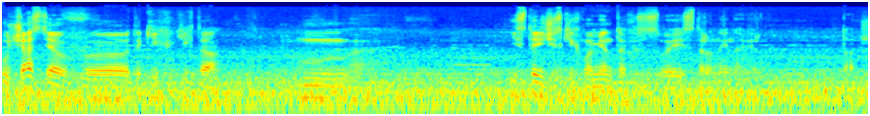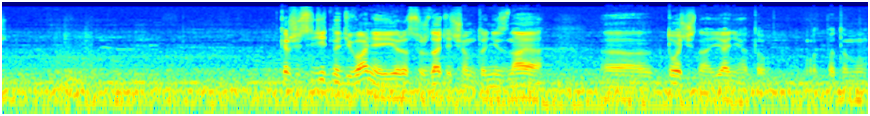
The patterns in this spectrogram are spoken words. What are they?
участие в э, таких каких-то э, исторических моментах своей страны, наверное. Так же. Короче, сидеть на диване и рассуждать о чем-то, не зная э, точно, я не готов. Вот потому,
